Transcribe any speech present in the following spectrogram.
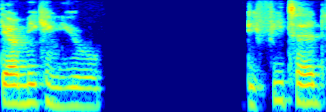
They are making you defeated.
